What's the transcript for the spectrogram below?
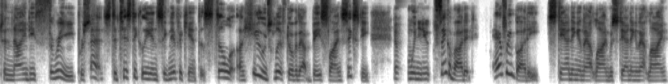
to 93%, statistically insignificant. That's still a huge lift over that baseline 60. Now, when you think about it, everybody standing in that line was standing in that line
